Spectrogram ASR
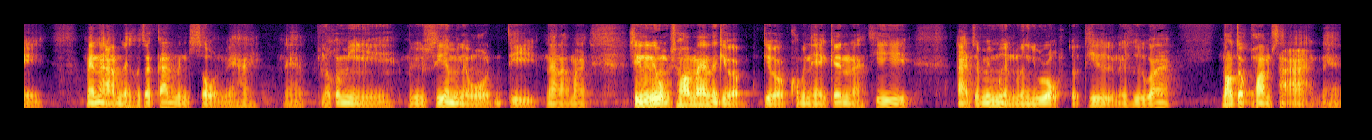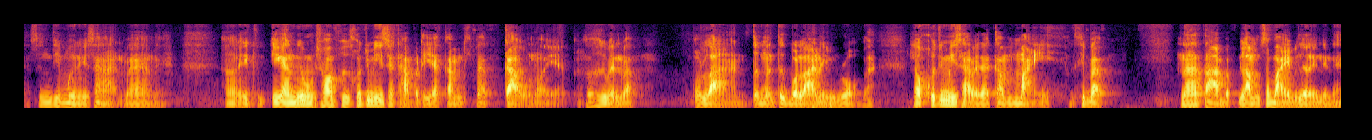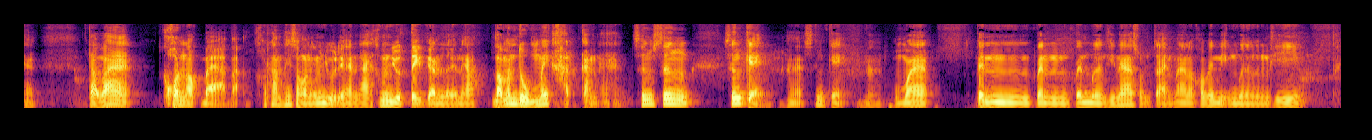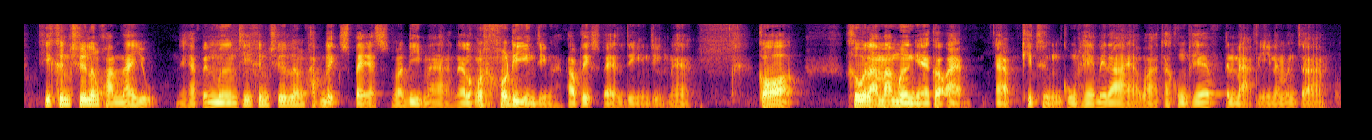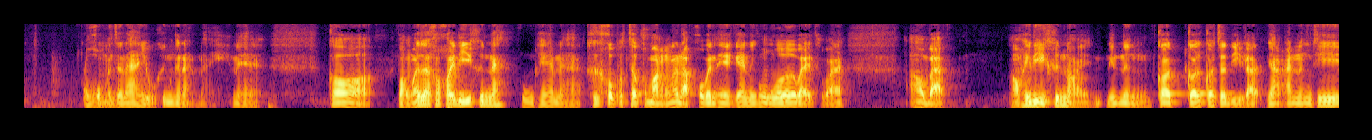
แม่น้ำเลยเขาจะกั้นเป็นโซนไว้ให้ นะครับแล้วก็มีมิวเซียมมีอะไรโอ้ดีน่ารักมาก สิ่งหนึ่งที่ผมชอบมากเลยเกี่ยวกับเกี่ยวกับโคเปนเฮเกนนะที่อาจจะไม่เหมือนเมืองยุโรปที่อื่นก็คือว่านอกจากความสะอาดนะฮะซึ่งที่เมืองนี้สะอาดมากเนี่ยอีกอีกอันที่ผมชอบคือเขาจะมีสถาปัตยกรรมที่แบบเก่าหน่อยอะก็คือเป็นแบบโบราณตึกเหมือนตึกโบราณในยุโรปอะแล้วเขาจะมีสถาปัตยกรรมใหม่ที่แบบหน้าตาแบบล้ำสมัยไปเลยเนี่ยนะฮะแต่ว่า คนออกแบบอะเขาทำให้สองนี้มันอยู่ด้วยกันได้คือมันอยู่ติดกันเลยนะแล้วมันดูไม่ขัดกันนะฮะซึ่งซึ่งซึ่งเก่งฮะซึ่งเก่งนะผมว่าเป็นเป็นเป็นเมืองที่น่าสนใจมาก แล้วก็เป็นอีกเมืองหนึ่งที่ที่ขึ้นชื่อเรื่องความน่าอยู่นะครับเป็นเมืองที่ขึ้นชื่อเรื่อง Public Space ว่าดีมากนะแล้วก็เขาดีจริงๆ Public Space ดีจริงๆนะฮะก็คือเวลามาเมืองเนี้ยก็แอบแอบคิดถึงกรุงเทพไม่ได้อะว่า ถ้ากรุงเทพเป็นแบบนี้นะมันจะโอ้โหมันจะน่าอยู่ขึ้นขนาดไหนนะฮะก็ หวังว่าจะค่อยๆดีขึ้นนะกรุงเทพนะฮะคือจะหวังระดับโคเปนเฮเกนนี่คงเวอร์ไปแต่ว่า เอาแบบเอาให้ดีขึ้นหน่อย นิดหนึ่งก็ก็ก็จะดีแล้วอย่างอันหนึ่งที่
